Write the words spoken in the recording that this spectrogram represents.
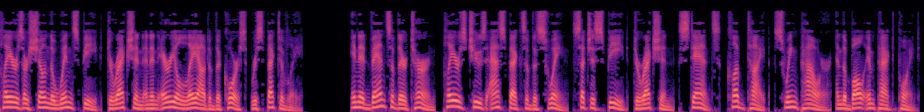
players are shown the wind speed, direction and an aerial layout of the course, respectively. In advance of their turn, players choose aspects of the swing, such as speed, direction, stance, club type, swing power, and the ball impact point.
